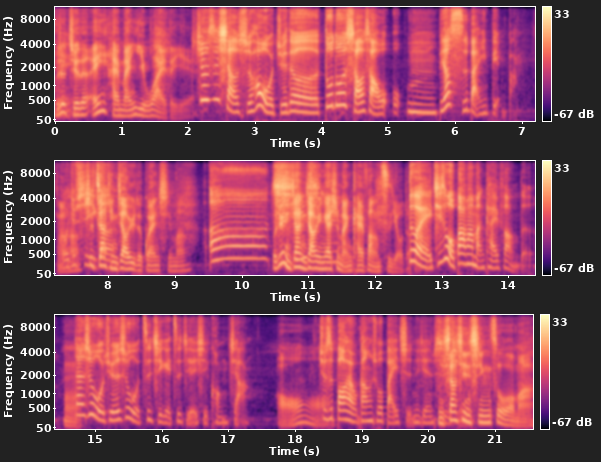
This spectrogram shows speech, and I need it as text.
我就觉得哎，还蛮意外的耶。就是小时候，我觉得多多少少，我我嗯比较死板一点吧。我就是是家庭教育的关系吗？呃，我觉得你家庭教育应该是蛮开放、自由的。，对。其实我爸妈蛮开放的，嗯但是我觉得是我自己给自己的一些框架，哦，就是包含我刚刚说白纸那件事。你相信星座吗？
